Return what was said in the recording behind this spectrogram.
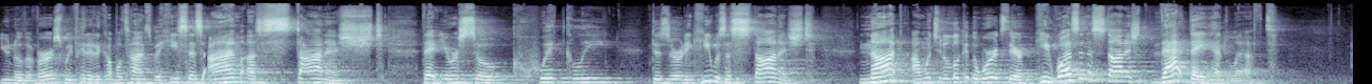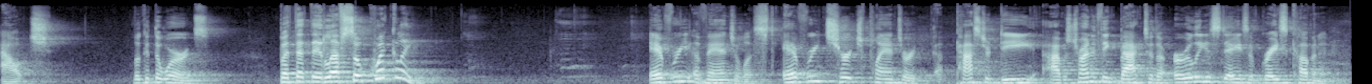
You know the verse, we've hit it a couple times, but he says, I'm astonished that you're so quickly deserting. He was astonished. Not, I want you to look at the words there. He wasn't astonished that they had left. Ouch. Look at the words. But that they left so quickly. Every evangelist, every church planter, uh, Pastor D, I was trying to think back to the earliest days of Grace Covenant.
